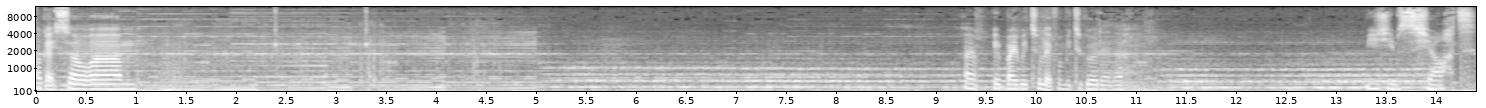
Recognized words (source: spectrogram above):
Okay, so um it might be too late for me to go there. The museum's shut.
